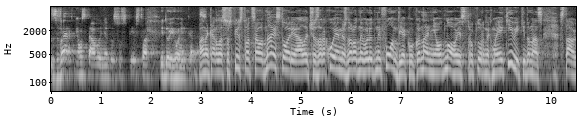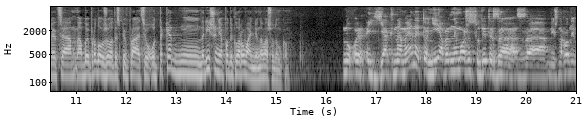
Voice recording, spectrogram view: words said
зверхнього ставлення до суспільства і до його інтересів. Пане Карле, суспільство це одна історія, але чи зарахує міжнародний валютний фонд як виконання одного із структурних маяків, які до нас ставляться, аби продовжувати співпрацю? От таке рішення по декларуванню, на вашу думку? Ну е, як на мене, то ні, я не можу судити за, за міжнародний.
